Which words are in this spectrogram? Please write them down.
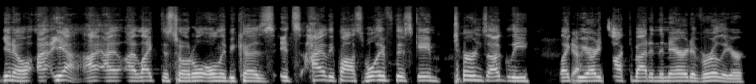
you know, I, yeah, I, I, I like this total only because it's highly possible if this game turns ugly like yeah. we already talked about in the narrative earlier,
